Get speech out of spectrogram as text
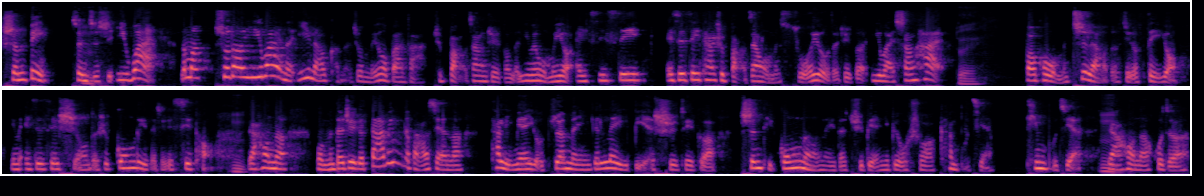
生病甚至是意外。那么说到意外呢，医疗可能就没有办法去保障这个了，因为我们有 ACC，ACC 它是保障我们所有的这个意外伤害，对，包括我们治疗的这个费用，因为 ACC 使用的是公立的这个系统。嗯。然后呢，我们的这个大病的保险呢，它里面有专门一个类别是这个身体功能类的区别，你比如说看不见、听不见，然后呢或者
